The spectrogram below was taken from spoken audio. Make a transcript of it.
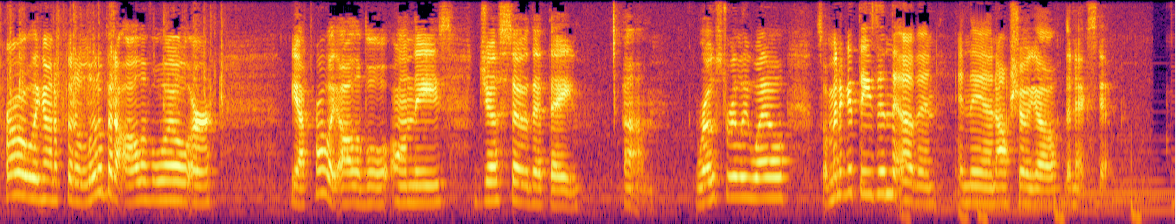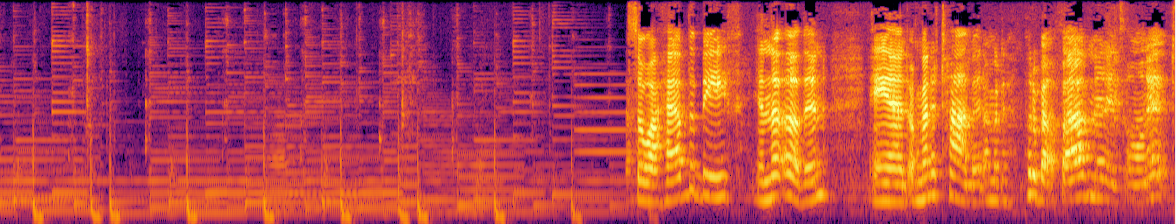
probably gonna put a little bit of olive oil or yeah, probably olive oil on these just so that they um, roast really well. So I'm gonna get these in the oven and then I'll show y'all the next step. So I have the beef in the oven and I'm gonna time it. I'm gonna put about five minutes on it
